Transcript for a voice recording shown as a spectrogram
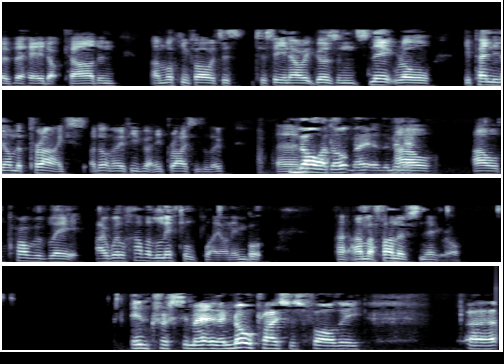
of the Haydock card and I'm looking forward to to seeing how it goes. And snake roll, depending on the price, I don't know if you've got any prices, Lou. Um, no, I don't, mate. At the minute, I'll I'll probably I will have a little play on him, but I, am a fan of snake roll. Interesting, mate. And no prices for the uh,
